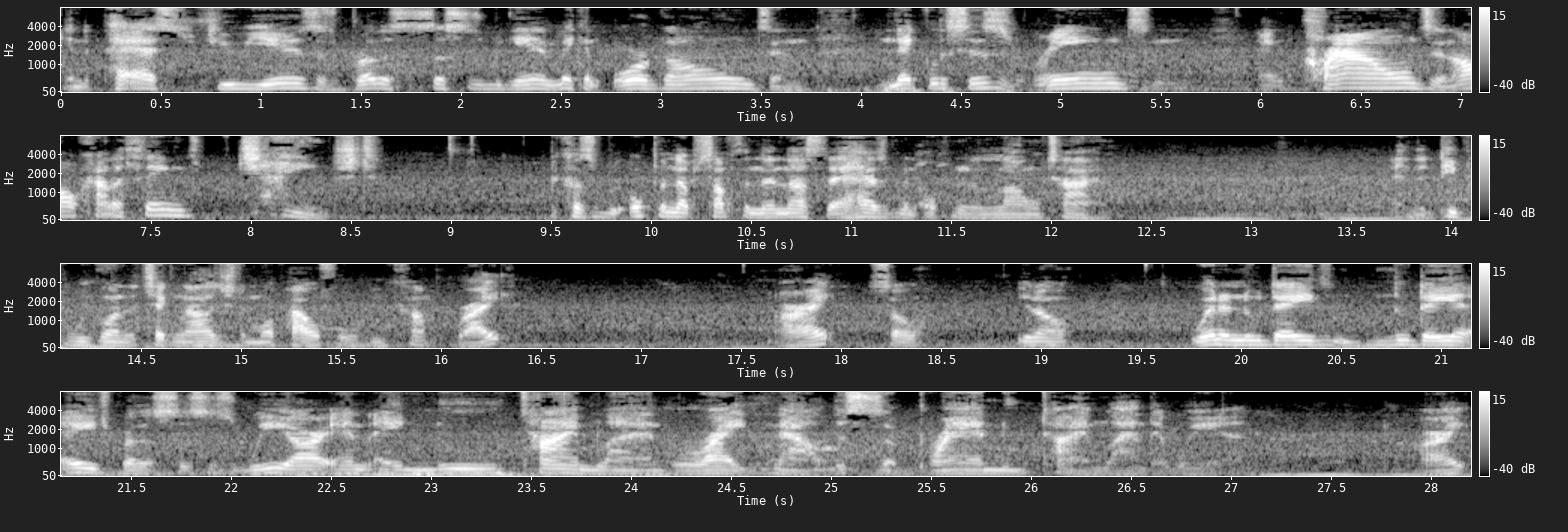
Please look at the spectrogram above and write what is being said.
in the past few years, as brothers and sisters began making organs and necklaces, rings, and, and crowns, and all kind of things, changed. Because we opened up something in us that has been open a long time. And the deeper we go into technology, the more powerful we become, right? All right. So, you know, we're in a new day, new day and age, brothers and sisters. We are in a new timeline right now. This is a brand new timeline that we're in. All right.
